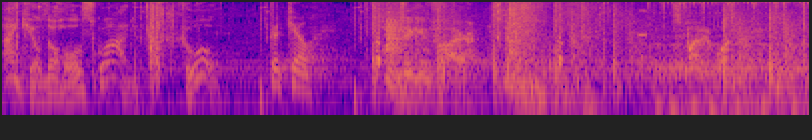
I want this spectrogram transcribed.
I killed the whole squad. Cool. Good kill. I'm Taking fire. Spotted one.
